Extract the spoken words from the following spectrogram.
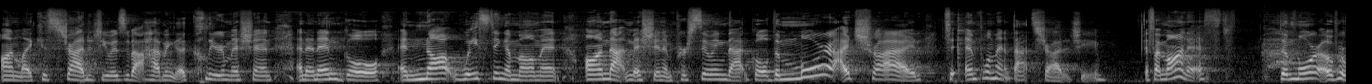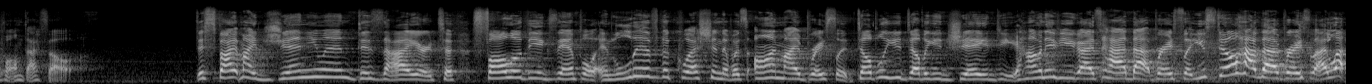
on like his strategy was about having a clear mission and an end goal, and not wasting a moment on that mission and pursuing that goal. The more I tried to implement that strategy, if I'm honest, the more overwhelmed I felt. Despite my genuine desire to follow the example and live the question that was on my bracelet, WWJD. How many of you guys had that bracelet? You still have that bracelet. I love,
